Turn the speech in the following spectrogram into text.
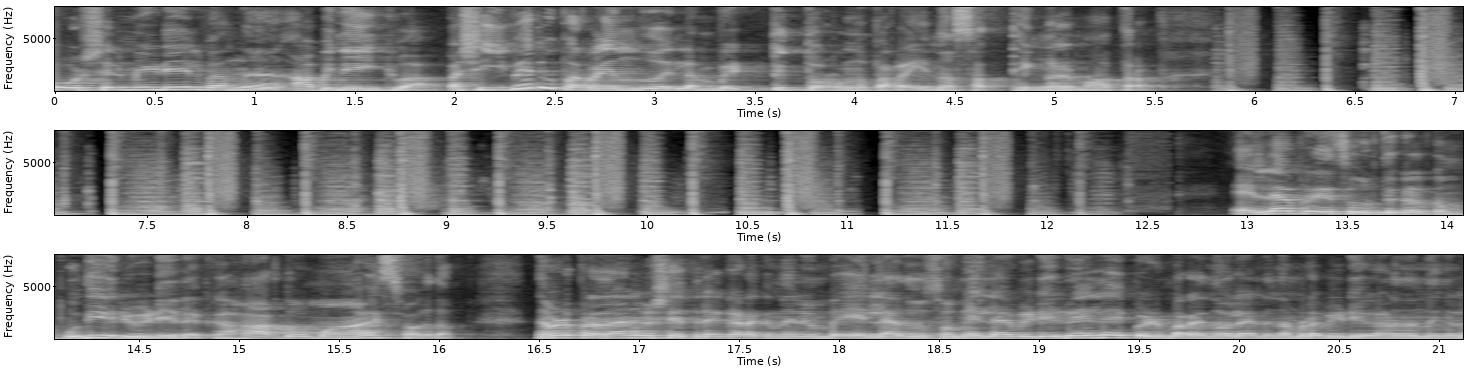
സോഷ്യൽ മീഡിയയിൽ വന്ന് അഭിനയിക്കുക. പക്ഷെ ഇവർ പറയുന്നതെല്ലാം വെട്ടി തുറന്ന് പറയുന്ന സത്യങ്ങൾ മാത്രം. എല്ലാ പ്രിയ സുഹൃത്തുക്കൾക്കും പുതിയൊരു വീഡിയോയിലേക്ക് ഹാർദവമായ സ്വാഗതം. നമ്മുടെ പ്രധാന വിഷയത്തിലേക്ക് കടക്കുന്നതിന് മുമ്പ് എല്ലാ ദിവസവും എല്ലാ വീഡിയോയിലും എല്ലാ ഇപ്പോഴും പറയുന്ന പോലെ തന്നെ നമ്മുടെ വീഡിയോ കാണുന്ന നിങ്ങൾ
